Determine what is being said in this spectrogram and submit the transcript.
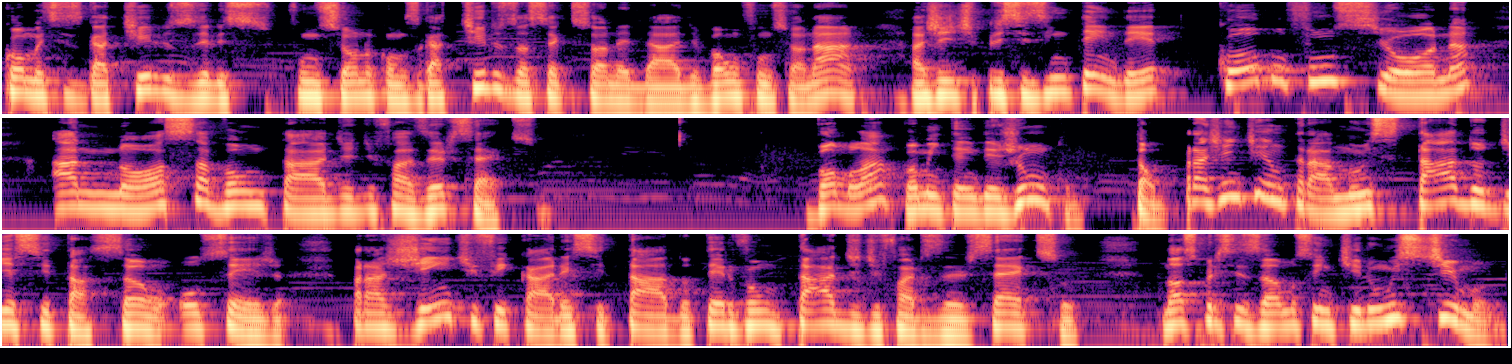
como esses gatilhos eles funcionam, como os gatilhos da sexualidade vão funcionar, a gente precisa entender como funciona a nossa vontade de fazer sexo. Vamos lá? Vamos entender junto? Então, para a gente entrar num estado de excitação, ou seja, para a gente ficar excitado, ter vontade de fazer sexo, nós precisamos sentir um estímulo,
